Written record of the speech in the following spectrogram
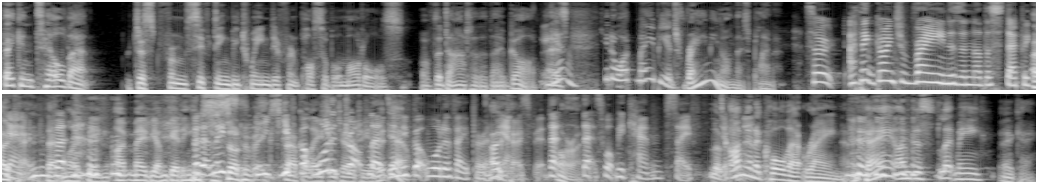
they can tell that just from sifting between different possible models of the data that they've got. As Yeah. you know what, maybe it's raining on this planet. So I think going to rain is another step again. okay, that but, might be. I, uh, maybe I'm getting but into at least sort of you- you've got water droplets yeah. and you've got water vapor in Okay, the atmosphere. That's right. that's what we can say. Look. I'm going to call that rain. Okay, I'm just let me. Okay,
